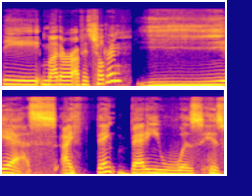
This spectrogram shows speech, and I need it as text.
the mother of his children? Yes, I think Betty was his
